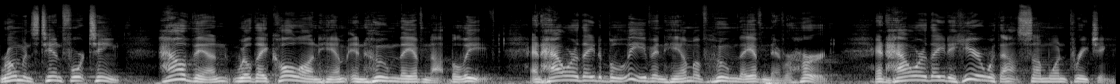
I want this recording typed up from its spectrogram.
Romans 10 14. How then will they call on him in whom they have not believed? And how are they to believe in him of whom they have never heard? And how are they to hear without someone preaching?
